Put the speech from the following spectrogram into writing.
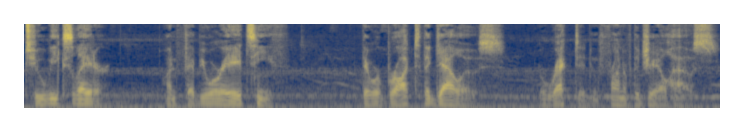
Two weeks later, on February 18th, they were brought to the gallows, erected in front of the jailhouse.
